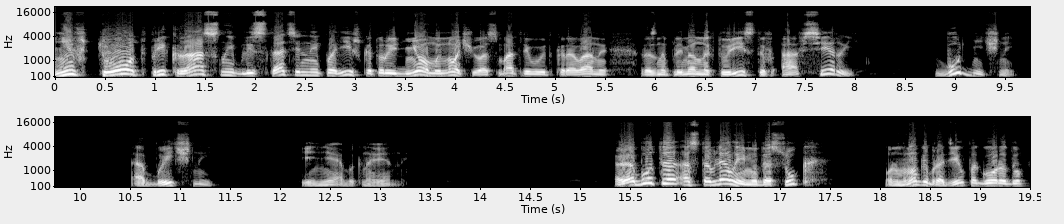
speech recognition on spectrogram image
не в тот прекрасный блистательный Париж, который днем и ночью осматривают караваны разноплеменных туристов, а в серый, будничный, обычный и необыкновенный. Работа оставляла ему досуг, он много бродил по городу,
